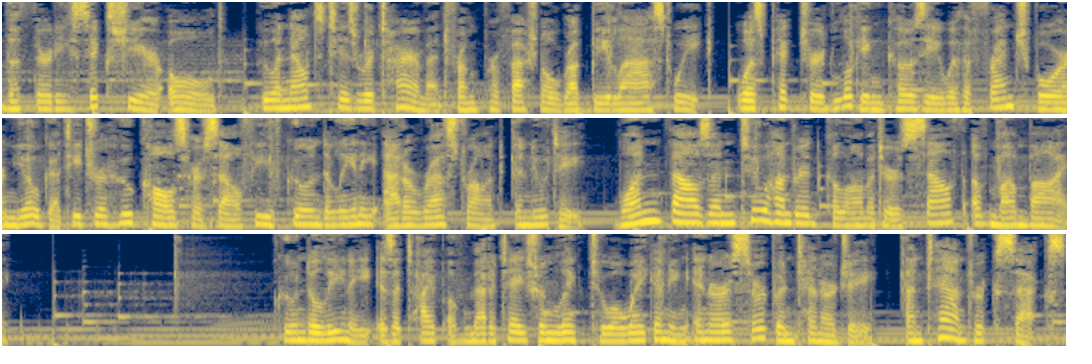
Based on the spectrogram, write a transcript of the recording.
The 36-year-old, who announced his retirement from professional rugby last week, was pictured looking cozy with a French-born yoga teacher who calls herself Eve Kundalini at a restaurant in Ooty, 1,200 kilometers south of Mumbai. Kundalini is a type of meditation linked to awakening inner serpent energy, and tantric sex.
